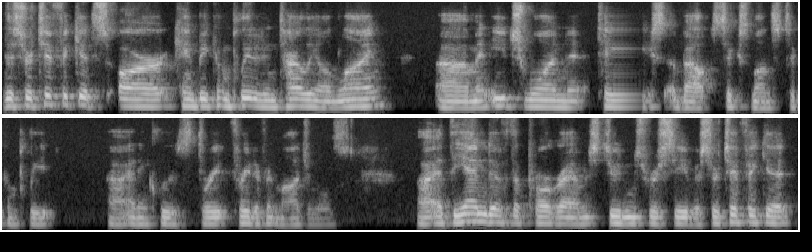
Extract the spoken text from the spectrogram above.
The certificates are can be completed entirely online. Um, and each one takes about six months to complete uh, and includes three, three different modules. Uh, at the end of the program, students receive a certificate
